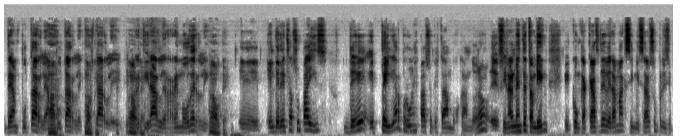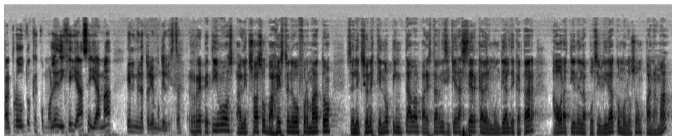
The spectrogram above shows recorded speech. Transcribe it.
de amputarle, Ah. amputarle, Ah, cortarle, Ah, retirarle, removerle Ah, ok. eh, el derecho a su país de eh, pelear por un espacio que estaban buscando, ¿no? Eh, finalmente también eh, CONCACAF deberá maximizar su principal producto que como le dije ya se llama eliminatoria mundialista. Repetimos, Alex Suazo, bajo este nuevo formato, selecciones que no pintaban para estar ni siquiera cerca del Mundial de Qatar, ahora tienen la posibilidad, como lo son Panamá,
